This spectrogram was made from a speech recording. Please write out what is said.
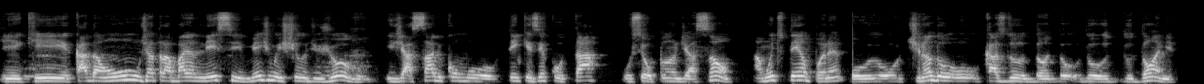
e que cada um já trabalha nesse mesmo estilo de jogo e já sabe como tem que executar o seu plano de ação há muito tempo, né? O, o, tirando o caso do, do, do, do, do Doni,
